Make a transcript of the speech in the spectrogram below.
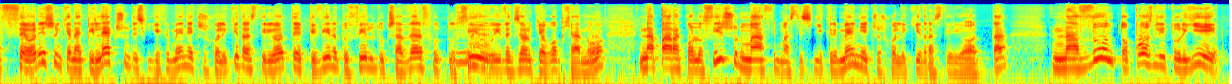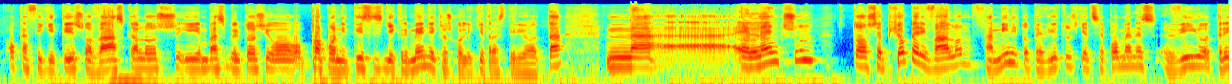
θεωρήσουν και να επιλέξουν τη συγκεκριμένη εξωσχολική δραστηριότητα επειδή είναι του φίλου, του ξαδέρφου, του ναι. θείου ή δεν ξέρω και εγώ πιανού, να παρακολουθήσουν μάθημα στη συγκεκριμένη εξωσχολική δραστηριότητα, να δουν το πώς λειτουργεί ο καθηγητής, ο δάσκαλος ή εν πάση περιπτώσει ο προπονητής στη συγκεκριμένη εξωσχολική δραστηριότητα, να ελέγξουν το σε ποιο περιβάλλον θα μείνει το παιδί τους για τις επόμενες 2, 3,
